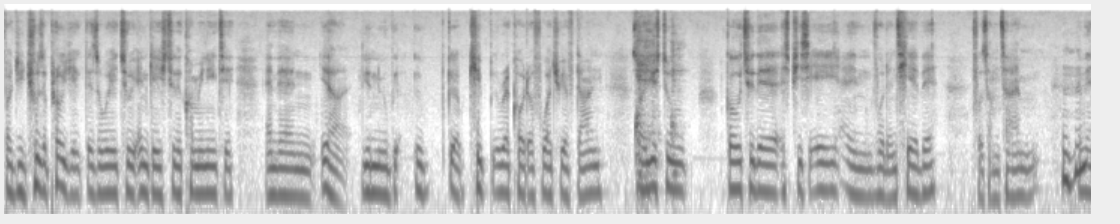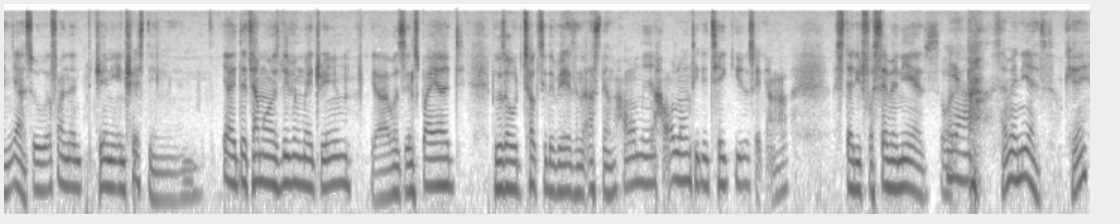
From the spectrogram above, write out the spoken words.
but you choose a project as a way to engage to the community and then yeah then you'll be you keep record of what you have done so i used to go to the spca and volunteer there for some time Mm-hmm. and then yeah so i found that journey interesting and yeah at the time i was living my dream yeah i was inspired because i would talk to the bears and ask them how many, how long did it take you i said ah, i studied for seven years or Yeah. "Ah, seven years okay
